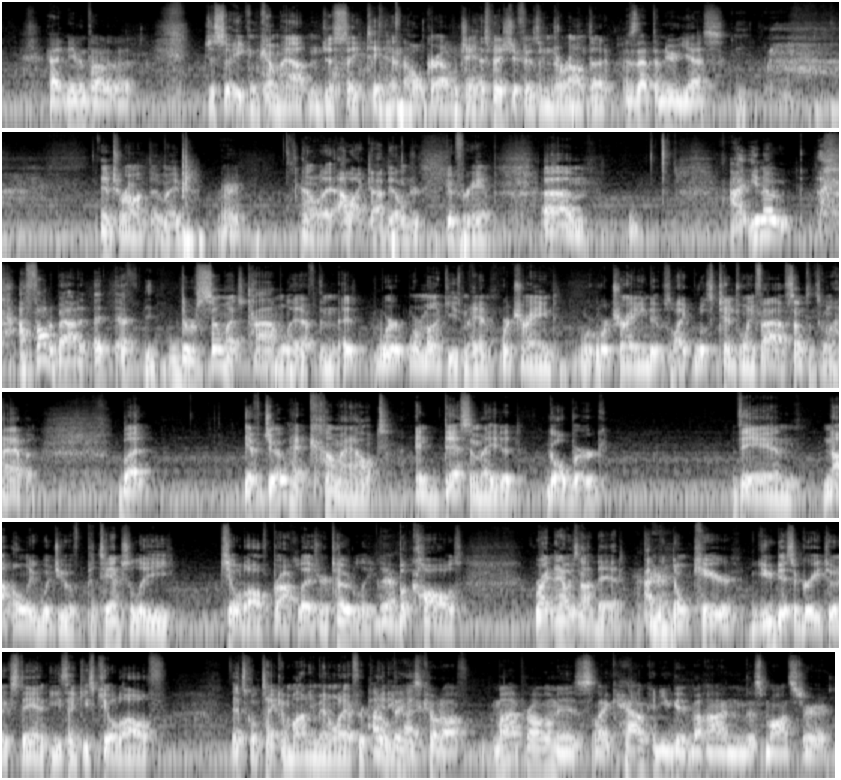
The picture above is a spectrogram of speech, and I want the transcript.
Hadn't even thought of that. Just so he can come out and just say ten, and the whole crowd will chant. Especially if it's in Toronto. Is that the new yes? In Toronto, maybe. Right. I don't know. I like Tye Dillinger. Good for him. Um, I, you know, I thought about it. Uh, uh, there was so much time left, and uh, we're we're monkeys, man. We're trained. We're, we're trained. It was like, what's ten twenty five? Something's going to happen. But if Joe had come out and decimated Goldberg, then not only would you have potentially killed off Brock Lesnar totally, Yeah. because right now he's not dead. I don't care. You disagree to an extent. You think he's killed off. It's going to take a monumental effort to I don't think he's killed off. My problem is like, how can you get behind this monster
